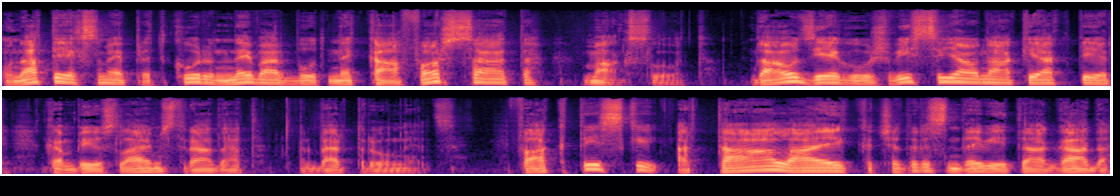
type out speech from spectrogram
un attieksmē, pret kuru nevar būt nekā forsēta mākslota. Daudz ieguvuši visi jaunākie aktieri, kam bijusi laime strādāt ar Bertu Rūmnieci. Faktiski ar tā laika, 49. gada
